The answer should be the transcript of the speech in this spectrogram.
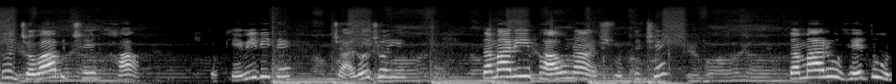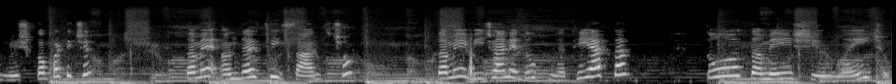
તો જવાબ છે હા. તો કેવી રીતે? ચાલો જોઈએ. તમારી ભાવના શુદ્ધ છે? તમારું હેતુ નિષ્કપટ છે? તમે અંદરથી શાંત છો? તમે બીજાને દુઃખ નથી આપતા? તો તમે શિવમય છો.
